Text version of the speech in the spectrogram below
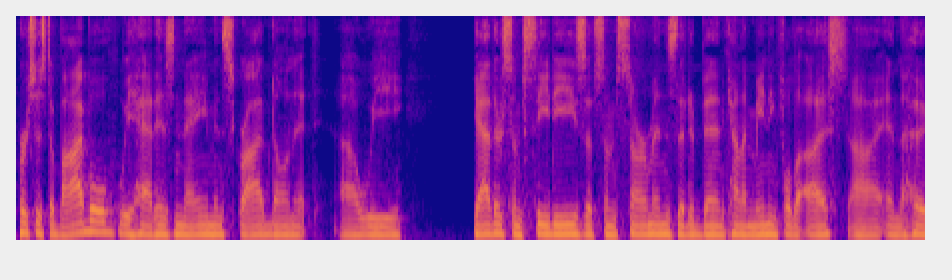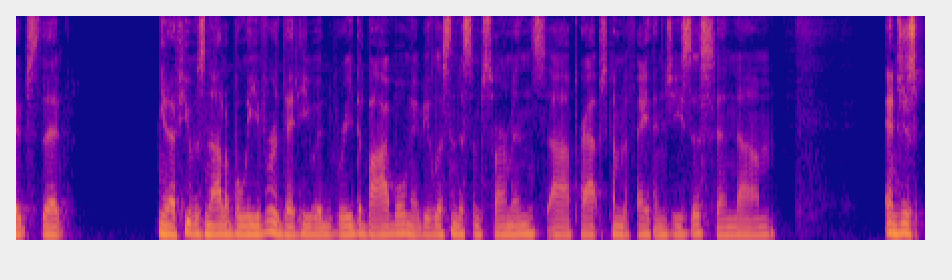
purchased a Bible. We had his name inscribed on it. Uh, we gathered some CDs of some sermons that had been kind of meaningful to us uh, in the hopes that, you know, if he was not a believer, that he would read the Bible, maybe listen to some sermons, uh, perhaps come to faith in Jesus, and um, and just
